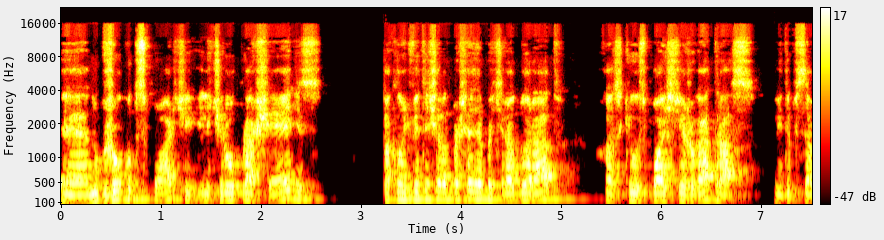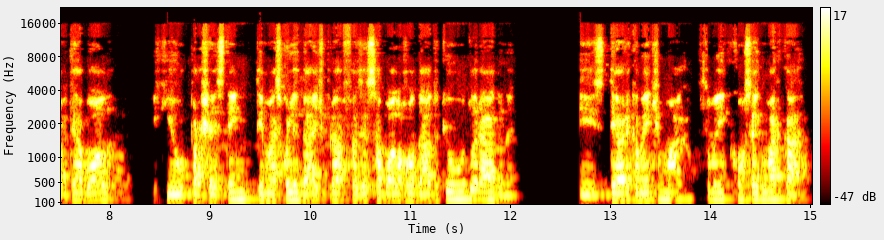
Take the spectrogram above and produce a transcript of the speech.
É, no jogo do esporte, ele tirou o Praxedes, só que não devia ter tirado o Praxedes, é para tirar o Dourado, por causa que o esporte tinha jogar atrás. O Inter precisava ter a bola, e que o Praxedes tem, tem mais qualidade para fazer essa bola rodar do que o Dourado, né? e teoricamente também consegue marcar.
